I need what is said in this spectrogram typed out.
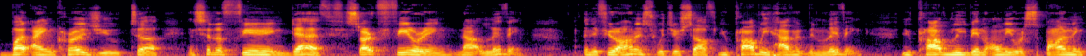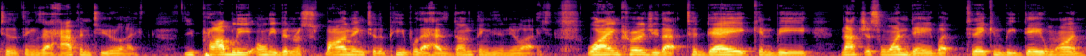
But I encourage you to, instead of fearing death, start fearing not living. And if you're honest with yourself, you probably haven't been living. You've probably been only responding to the things that happen to your life. You've probably only been responding to the people that has done things in your life. Well, I encourage you that today can be not just one day, but today can be day one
